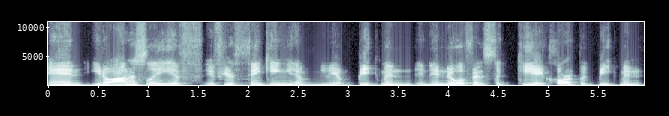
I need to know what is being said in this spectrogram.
And you know, honestly, if if you're thinking of you know Beekman, and, and no offense to Kihei Clark, but Beekman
